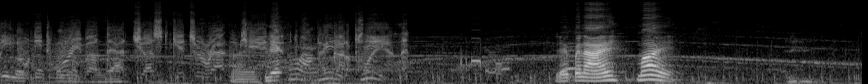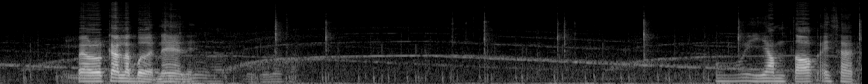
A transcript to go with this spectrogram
down. You don't But you feel don't like need to that worry by about that. Just get to Ratton Right. Canyon. เด็กข้างหลัง I've นี่ got a นี่ plan. เรียกไปไหน ไม่ ไปเอารถกันระเบิดแน่เลย โอ้ยยำตอกไอสัตว์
